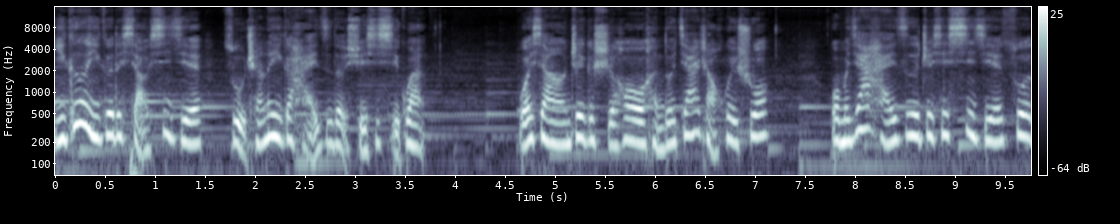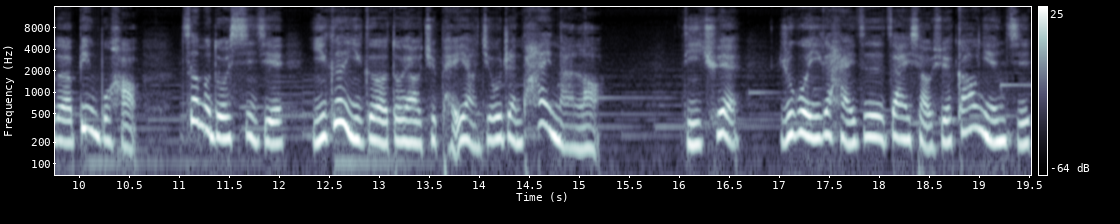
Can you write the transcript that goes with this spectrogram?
一个一个的小细节组成了一个孩子的学习习惯。我想这个时候很多家长会说：“我们家孩子这些细节做的并不好，这么多细节一个一个都要去培养纠正，太难了。”的确。如果一个孩子在小学高年级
